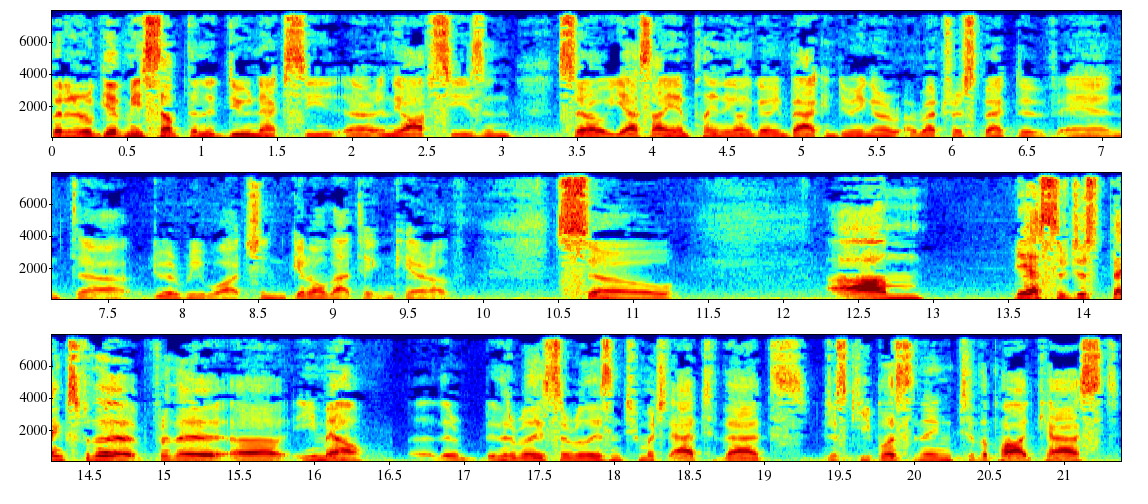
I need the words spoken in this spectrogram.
but it'll give me something to do next season uh, in the off season. So yes, I am planning on going back and doing a, a retrospective and uh, do a rewatch and get all that taken care of. So, um, yeah. So just thanks for the for the uh, email. Uh, there, there really there really isn't too much to add to that. Just keep listening to the podcast.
